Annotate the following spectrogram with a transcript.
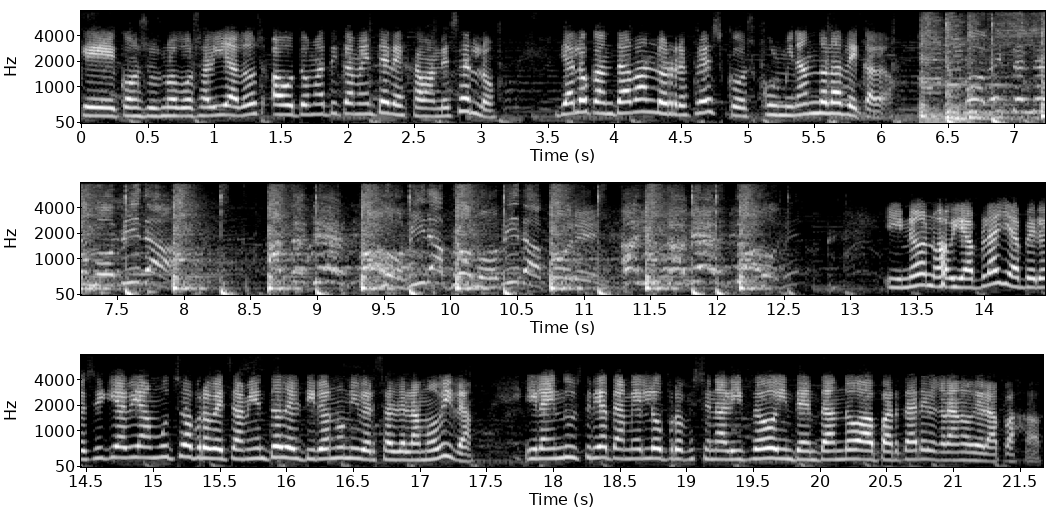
que con sus nuevos aliados automáticamente dejaban de serlo. Ya lo cantaban los refrescos, culminando la década. Podéis tener movida. Hace tiempo. Movida promovida por el ayuntamiento. Y no, no había playa, pero sí que había mucho aprovechamiento del tirón universal de la movida. Y la industria también lo profesionalizó intentando apartar el grano de la paja.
